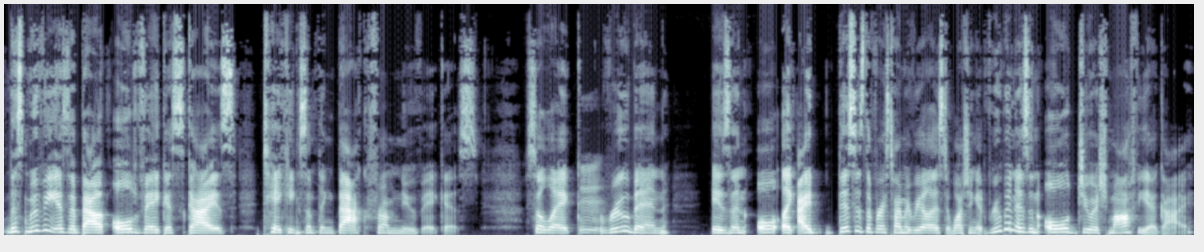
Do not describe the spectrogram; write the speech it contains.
this movie is about old Vegas guys taking something back from New Vegas. So like Mm. Reuben is an old like I this is the first time I realized it watching it. Reuben is an old Jewish mafia guy.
